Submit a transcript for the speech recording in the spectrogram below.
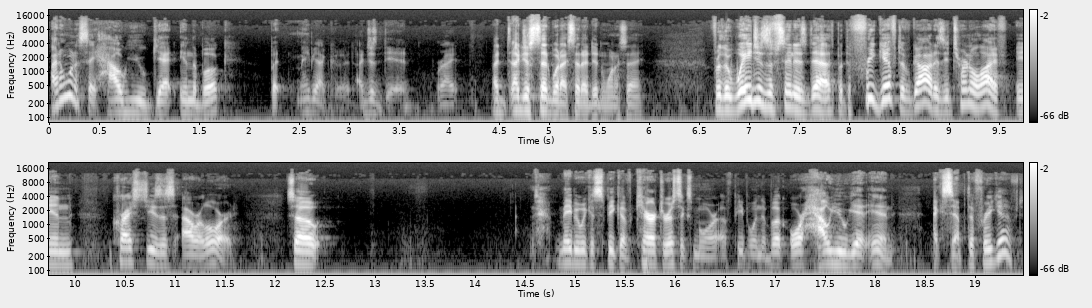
I don't want to say how you get in the book, but maybe I could. I just did, right? I, I just said what I said I didn't want to say. For the wages of sin is death, but the free gift of God is eternal life in Christ Jesus our Lord. So maybe we could speak of characteristics more of people in the book or how you get in. Accept the free gift.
